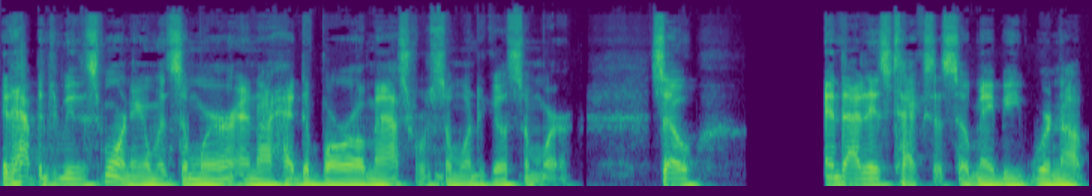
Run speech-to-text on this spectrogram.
It happened to me this morning. I went somewhere and I had to borrow a mask from someone to go somewhere. So, and that is Texas. So maybe we're not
